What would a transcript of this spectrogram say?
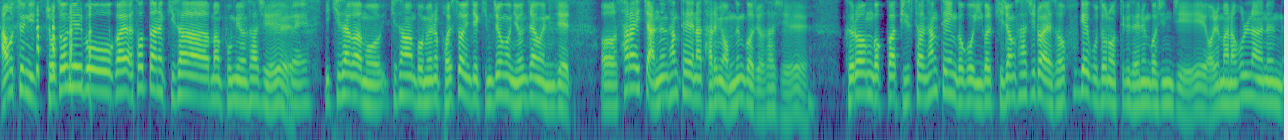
아무튼 이 조선일보가 썼다는 기사만 보면 사실 네. 이 기사가 뭐 기사만 보면은 벌써 이제 김정은 위원장은 이제 어, 살아있지 않는 상태나 다 름이 없는 거죠, 사실. 그런 것과 비슷한 상태인 거고 이걸 기정사실화해서 후계 구도는 어떻게 되는 것인지 얼마나 혼란은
